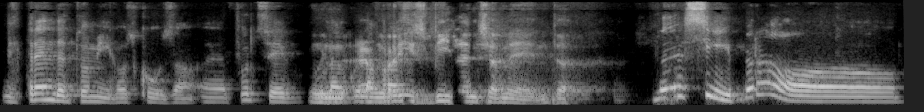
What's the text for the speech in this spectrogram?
Il trend è il tuo amico, scusa. Eh, forse quella, quella un frase... risbilanciamento. Beh, sì, però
